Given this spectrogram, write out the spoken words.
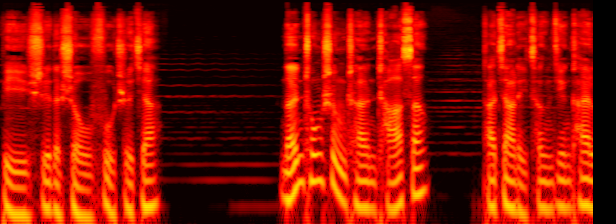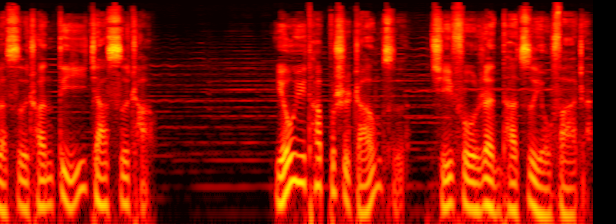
彼时的首富之家。南充盛产茶桑，他家里曾经开了四川第一家丝厂。由于他不是长子，其父任他自由发展。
